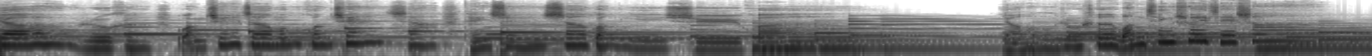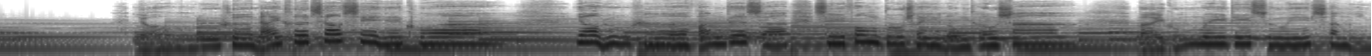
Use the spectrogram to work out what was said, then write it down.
要。如何忘却朝暮黄泉下，太师韶光一虚华。要如何忘清水阶沙？要如何奈何桥斜跨？要如何放得下西风不吹龙头沙？白宫为地诉一腔阴哑。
